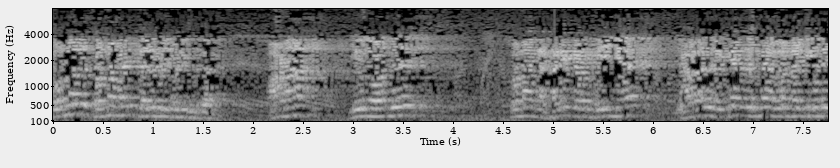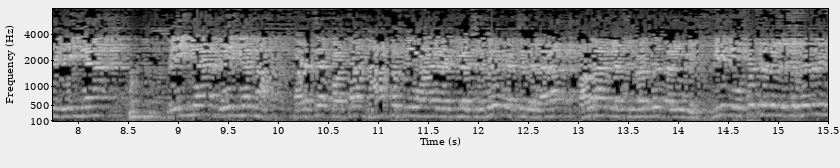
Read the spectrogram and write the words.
சொன்னது சொன்ன மாதிரி தள்ளுபடி பண்ணி கொடுத்தாங்க. ஆனா இவங்க வந்து சொன்னாங்க நகைக்கடன் வைங்க யாராவது வைக்காது இருந்தா எல்லாம் நகை வைங்க. வைங்க கடைசியா பார்த்தா நாற்பத்தி ஆயிரம் லட்சம் பேர் வச்சதுல பதினாறு லட்சம் பேருக்கு தள்ளுபடி மீதி முப்பத்தி லட்சம் பேருக்கு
